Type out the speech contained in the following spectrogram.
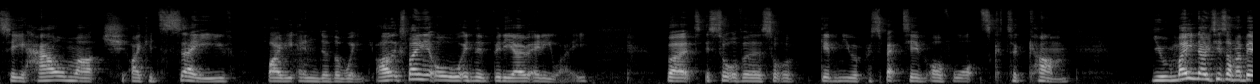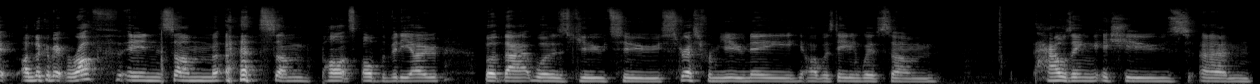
see how much I could save by the end of the week. I'll explain it all in the video anyway but it's sort of a sort of giving you a perspective of what's to come. You may notice I'm a bit, I look a bit rough in some some parts of the video, but that was due to stress from uni. I was dealing with some housing issues um,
